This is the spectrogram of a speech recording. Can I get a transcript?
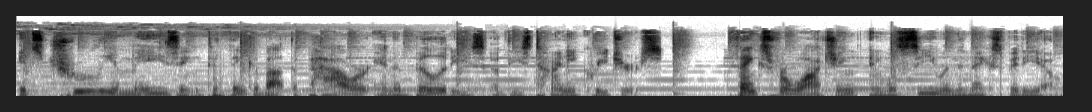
It's truly amazing to think about the power and abilities of these tiny creatures. Thanks for watching and we'll see you in the next video.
